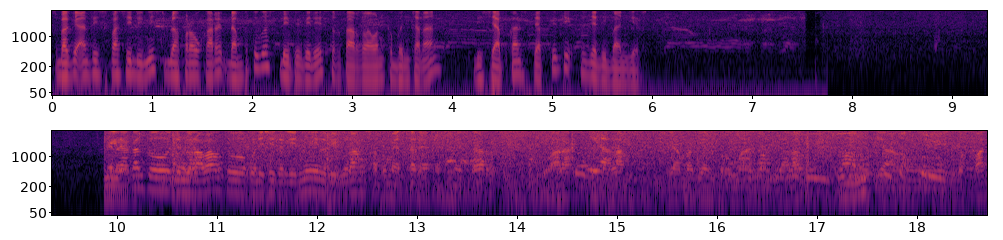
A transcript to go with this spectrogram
Sebagai antisipasi dini, sebelah perahu karet dan petugas BPBD serta relawan kebencanaan disiapkan setiap titik terjadi banjir. Kirakan tuh jalur Rawang tuh kondisi terkini lebih kurang satu meter ya satu meter ke arah ke dalam yang bagian perumahan yang di dalam yang di depan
